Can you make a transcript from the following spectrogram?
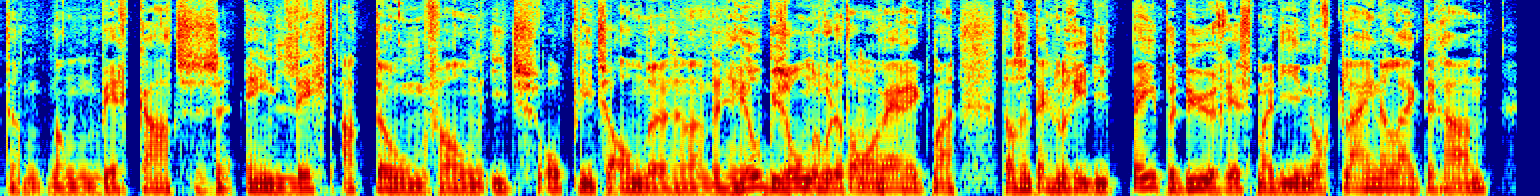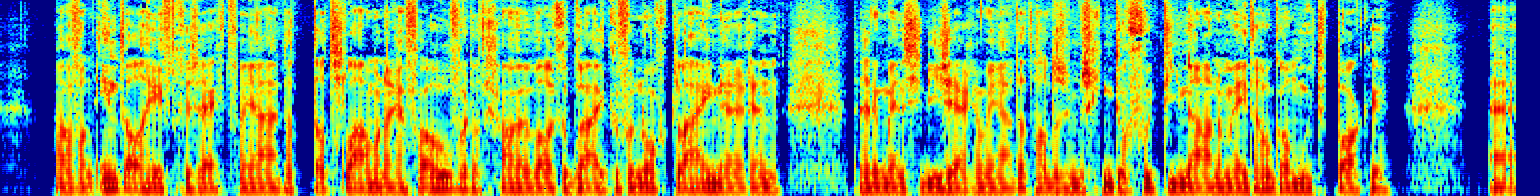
dan, dan weerkaatsen ze één lichtatoom van iets op iets anders. Heel bijzonder hoe dat allemaal werkt, maar dat is een technologie die peperduur is, maar die nog kleiner lijkt te gaan. Waarvan Intel heeft gezegd van ja, dat, dat slaan we er even over. Dat gaan we wel gebruiken voor nog kleiner. En er zijn ook mensen die zeggen, van, ja, dat hadden ze misschien toch voor 10 nanometer ook al moeten pakken. Eh,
